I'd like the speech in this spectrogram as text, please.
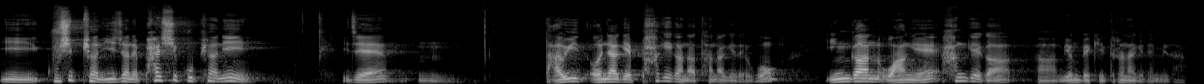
이 90편 이전에 89편이 이제 음, 다윗 언약의 파괴가 나타나게 되고 인간 왕의 한계가 아, 명백히 드러나게 됩니다.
